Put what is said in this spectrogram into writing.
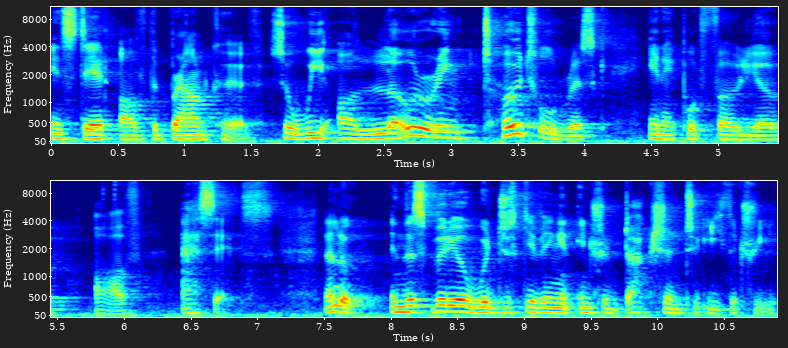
instead of the brown curve. So we are lowering total risk in a portfolio of assets. Now look, in this video, we're just giving an introduction to EtherTree.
